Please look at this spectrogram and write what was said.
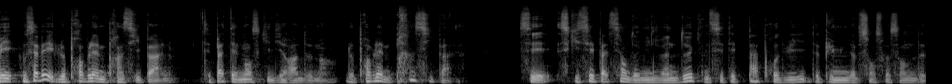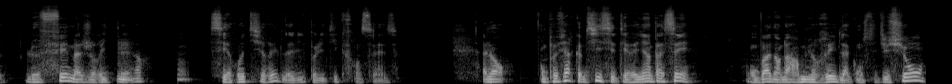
Mais vous savez, le problème principal, c'est pas tellement ce qu'il dira demain. Le problème principal, c'est ce qui s'est passé en 2022, qui ne s'était pas produit depuis 1962. Le fait majoritaire Mm. s'est retiré de la vie politique française. Alors, on peut faire comme si c'était rien passé. On va dans l'armurerie de la Constitution,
